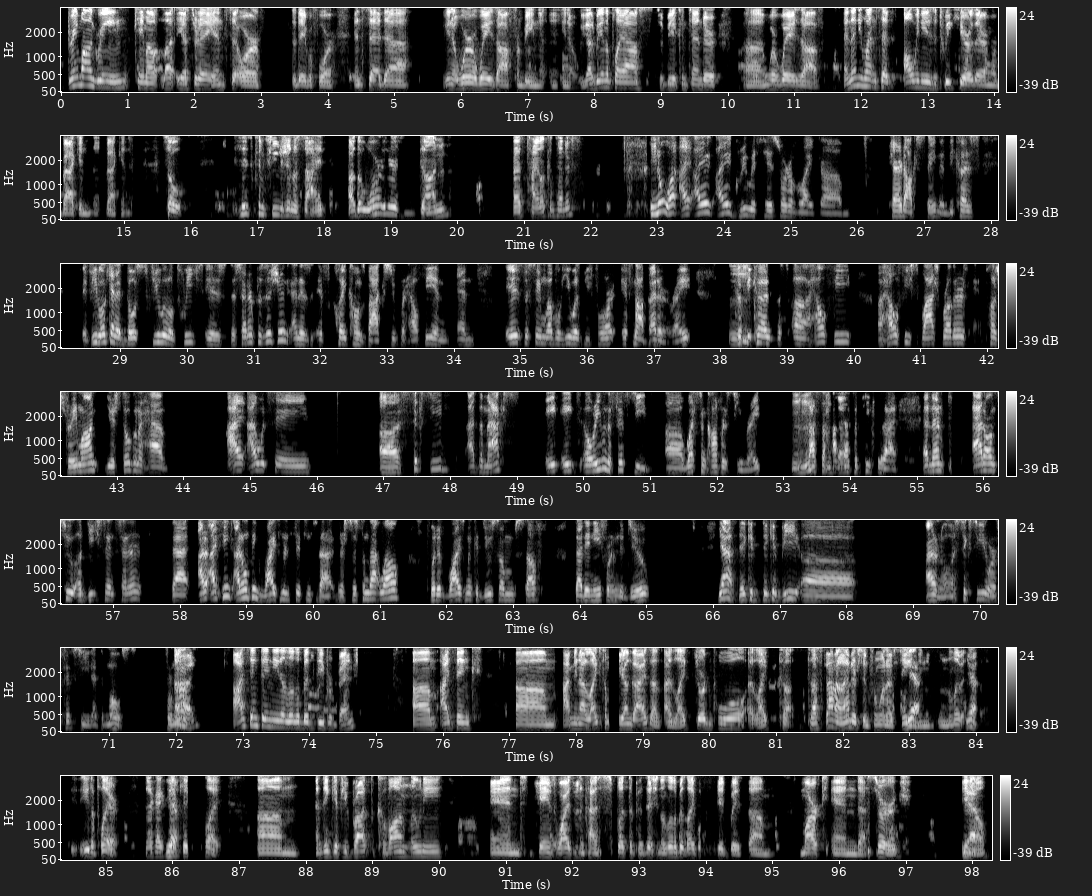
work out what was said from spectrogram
Draymond Green came out yesterday and said, or the day before, and said, uh, you know, we're a ways off from being, you know, we got to be in the playoffs to be a contender. Uh, we're ways off. And then he went and said, all we need is a tweak here or there, and we're back in back in there. So, his confusion aside, are the Warriors done as title contenders? You know what? I I, I agree with his sort of like um, paradox statement because if you look at it, those few little tweaks is the center position and is if Klay comes back super healthy and and is the same level he was before, if not better, right? Mm. Because a healthy a healthy Splash Brothers plus Draymond, you're still gonna have, I I would say, uh six seed at the max, eight eight or even the fifth seed, uh Western Conference team, right? Mm-hmm. That's the okay. that's the peak for that, and then add on to a decent center that I, I think I don't think Wiseman fits into that their system that well. But if Wiseman could do some stuff that they need for him to do, yeah, they could they could be uh I don't know, a six seed or a fifth seed at the most. For me. All right. I think they need a little bit deeper bench. Um, I think um, I mean I like some young guys. I, I like Jordan Poole. I like Toscano Anderson from what I've seen yeah. in, the, in the limit. Yeah. He's a player. That guy, yeah. that kid can play. Um, I think if you brought Kevon Looney and James Wiseman and kind of split the position a little bit like what we did with um, Marc and uh, Serge, you yeah. know,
